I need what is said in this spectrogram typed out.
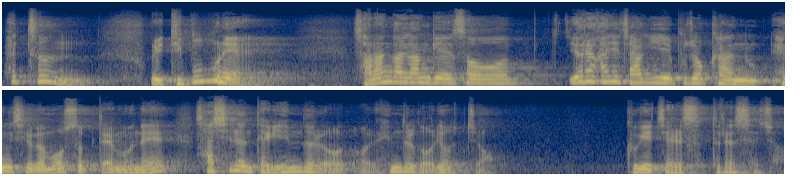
하여튼 우리 뒷부분에 사람과의 관계에서 여러 가지 자기의 부족한 행실과 모습 때문에 사실은 되게 힘들, 힘들고 어려웠죠. 그게 제일 스트레스죠.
